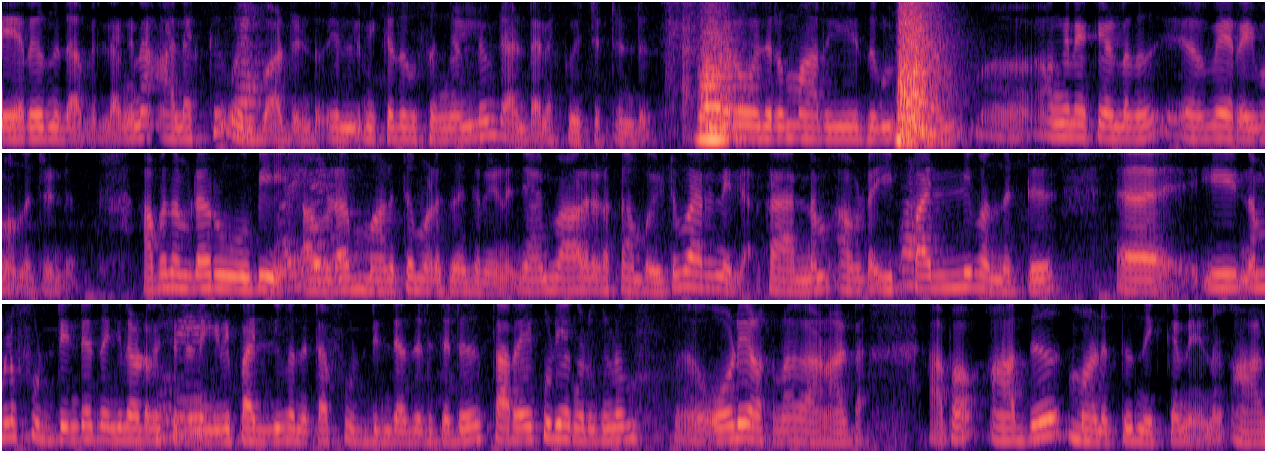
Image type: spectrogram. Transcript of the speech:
വേറെ ഒന്നും ഇടാൻ പറ്റില്ല. അങ്ങനെ അലക്ക് ഒരുപാടുണ്ട്. മിക്ക ദിവസങ്ങളിലും രണ്ടലക്ക് വെച്ചിട്ടുണ്ട്. റോജറും മാറിയതും എല്ലാം അങ്ങനെയൊക്കെ വേറെയും വന്നിട്ടുണ്ട്. അപ്പോൾ നമ്മുടെ റൂബി അവിടെ മണത്ത് മണത്ത് നിൽക്കുകയാണ് ഞാൻ വാതിലടക്കാൻ പോയിട്ട് വരണില്ല. കാരണം അവിടെ ഈ പല്ലി വന്നിട്ട് ഈ നമ്മൾ ഫുഡിന്റെ എന്തെങ്കിലും അവിടെ വെച്ചിട്ടുണ്ടെങ്കിൽ പല്ലി വന്നിട്ട് ആ ഫുഡിന്റെ അതെടുത്തിട്ട് തറയെ കൂടി അങ്ങോട്ടും ഇങ്ങോട്ടും ഓടി നടക്കണ കാണാം കേട്ടോ. അപ്പോൾ അത് മണത്ത് നിൽക്കണേണ്. ആൾ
